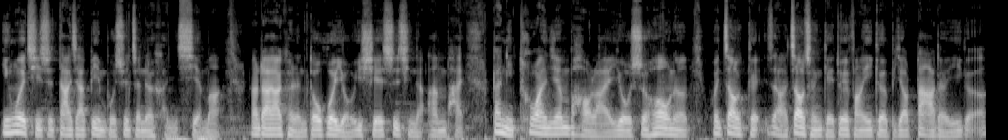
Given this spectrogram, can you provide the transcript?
因为其实大家并不是真的很闲嘛，那大家可能都会有一些事情的安排，但你突然间跑来，有时候呢会造给啊造成给对方一个比较大的一个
